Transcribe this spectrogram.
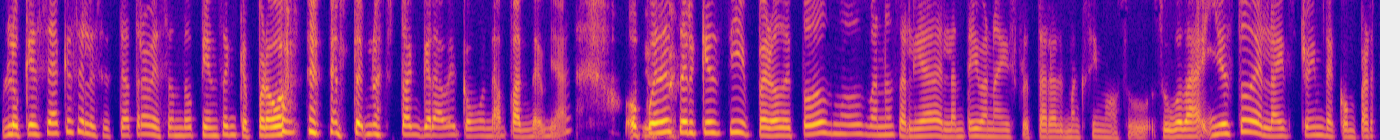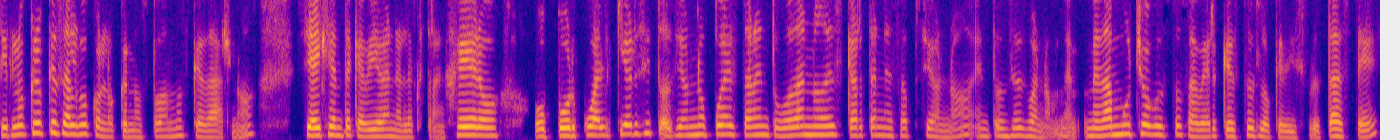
lo que sea que se les esté atravesando, piensen que probablemente no es tan grave como una pandemia o puede ser que sí, pero de todos modos van a salir adelante y van a disfrutar al máximo su, su boda. Y esto del live stream, de compartirlo, creo que es algo con lo que nos podemos quedar, ¿no? Si hay gente que vive en el extranjero o por cualquier situación no puede estar en tu boda, no descarten esa opción, ¿no? Entonces, bueno, me, me da mucho gusto saber que esto es lo que disfrutaste.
